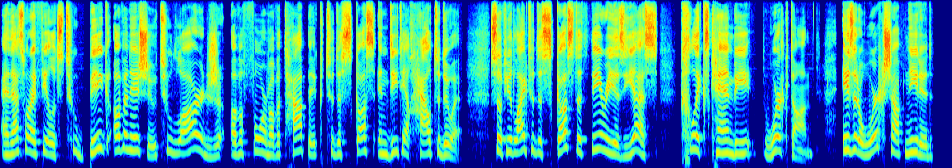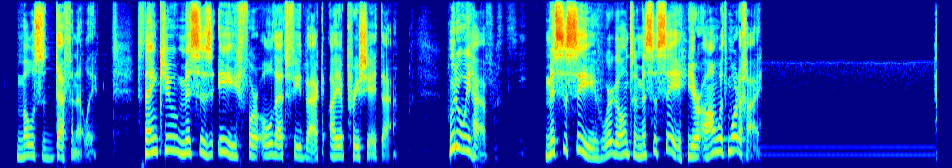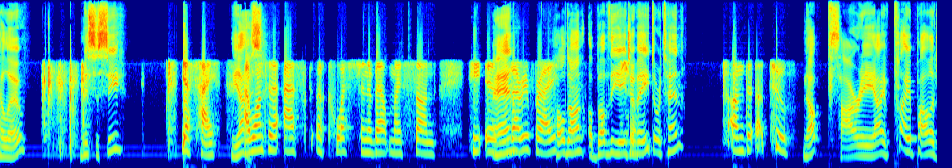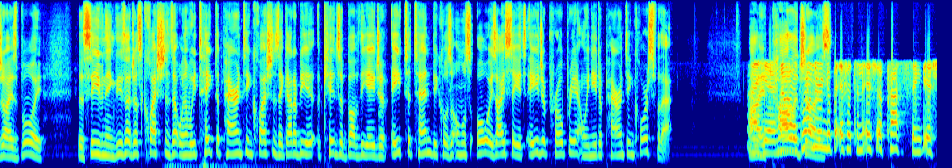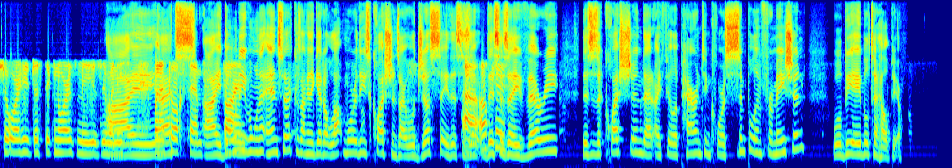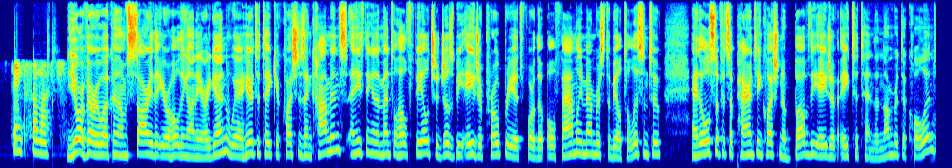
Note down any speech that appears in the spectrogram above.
And that's what I feel. It's too big of an issue, too large of a form of a topic to discuss in detail how to do it. So if you'd like to discuss the theory is yes, clicks can be worked on. Is it a workshop needed? Most definitely. Thank you, Mrs. E, for all that feedback. I appreciate that. Who do we have? Mrs. C. We're going to Mrs. C. You're on with Mordechai. Hello? Mrs. C? Yes, hi. Yes. I wanted to ask a question about my son. He is And very bright. Hold on. Above the age of eight or 10? Under uh, two. Nope. Sorry. I, I apologize, boy. This evening, these are just questions that when we take the parenting questions, they got to be kids above the age of 8 to 10 because almost always I say it's age appropriate and we need a parenting course for that. I hear. No, I was wondering if, it's an issue, a processing issue, or he just ignores me usually when, I, he, when I talk to him. I don't even want to answer that because I'm going to get a lot more of these questions. I will just say this is a, Ah, this is a very this is a question that I feel a parenting course, simple information, will be able to help you. Thanks so much. You're very welcome. I'm sorry that you're holding on here again. We're here to take your questions and comments. Anything in the mental health field should just be age appropriate for the all family members to be able to listen to. And also, if it's a parenting question above the age of 8 to 10, the number to call in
